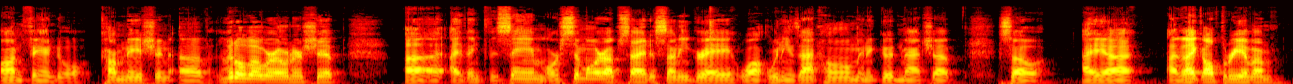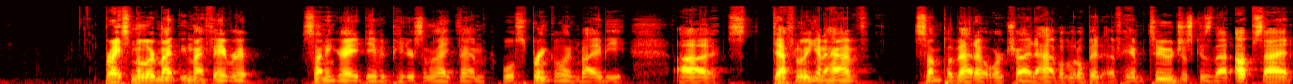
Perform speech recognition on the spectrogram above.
on FanDuel. Combination of little lower ownership. Uh, I think the same or similar upside as Sonny Gray while, when he's at home in a good matchup. So I uh, I like all three of them. Bryce Miller might be my favorite. Sonny Gray, David Peterson, like them. We'll sprinkle in Bibee. Uh, definitely going to have some Pivetta or try to have a little bit of him too, just because that upside.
